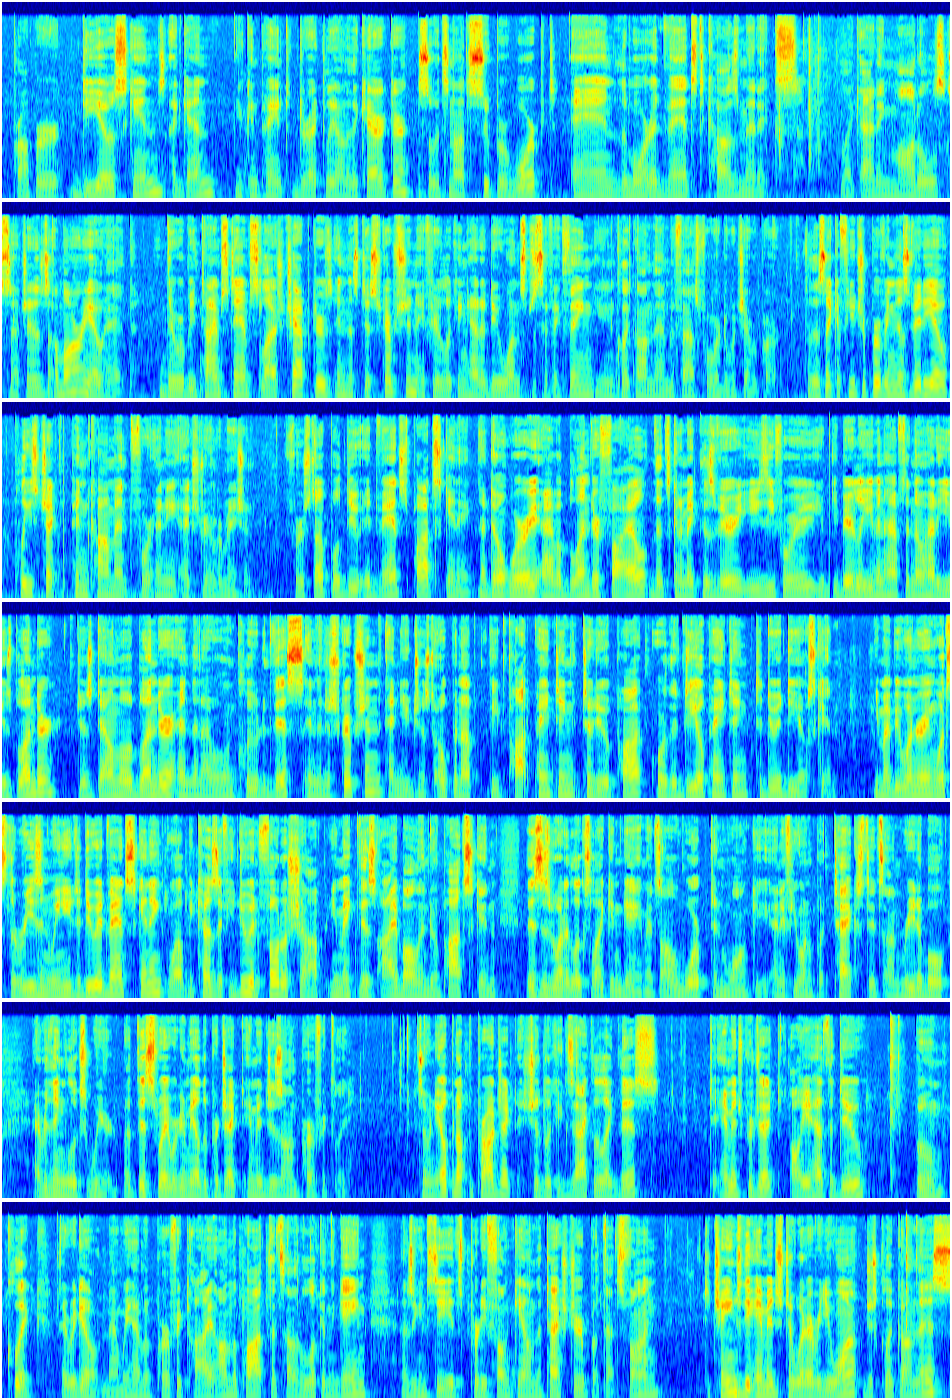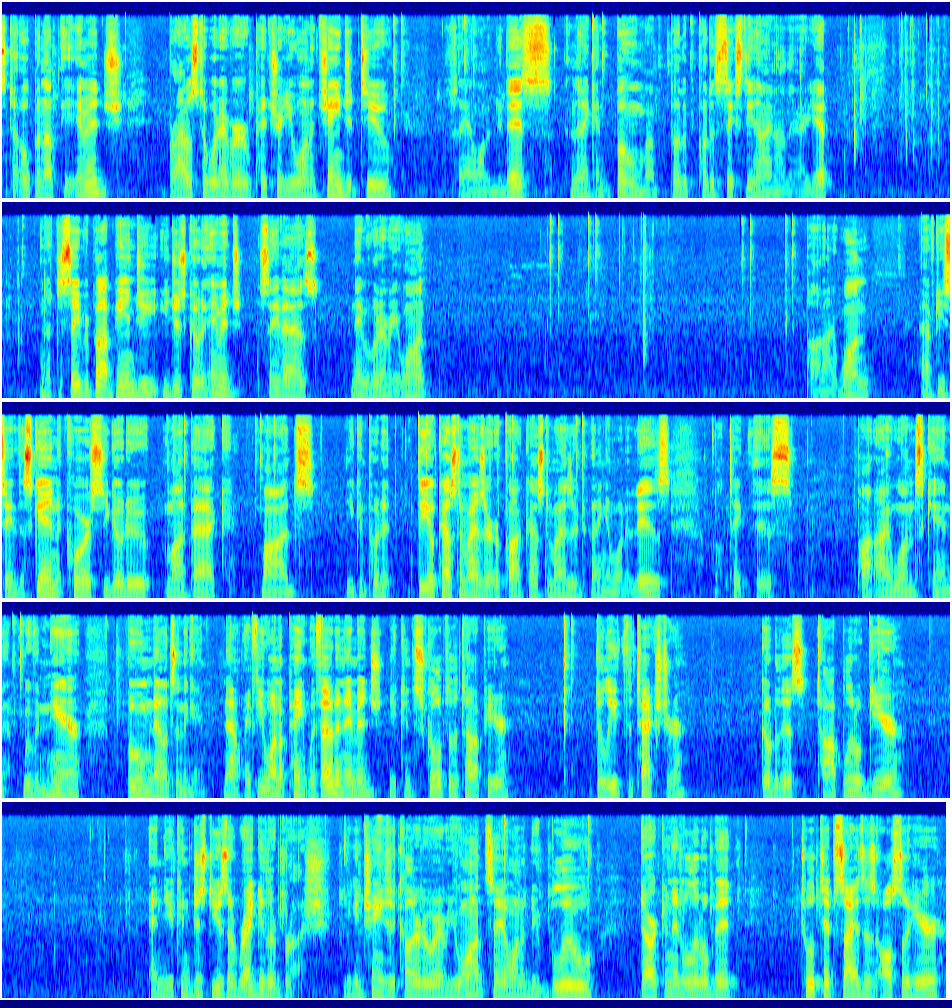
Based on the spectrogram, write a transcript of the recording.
proper Dio skins, again, you can paint directly onto the character so it's not super warped, and the more advanced cosmetics, like adding models such as a Mario head. There will be timestamps slash chapters in this description. If you're looking how to do one specific thing, you can click on them to fast forward to whichever part. For the sake of future-proofing this video, please check the pinned comment for any extra information. First up, we'll do advanced pot skinning. Now don't worry, I have a Blender file that's to make this very easy for you. You barely even have to know how to use Blender. Just download Blender and then I will include this in the description and you just open up the pot painting to do a pot or the Dio painting to do a Dio skin. You might be wondering what's the reason we need to do advanced skinning? Well, because if you do in Photoshop, you make this eyeball into a pot skin, this is what it looks like in game. It's all warped and wonky. And if you want to put text, it's unreadable. Everything looks weird. But this way we're going to be able to project images on perfectly. So when you open up the project, it should look exactly like this. To image project, all you have to do, boom, click. There we go. Now we have a perfect eye on the pot. That's how it'll look in the game. As you can see, it's pretty funky on the texture, but that's fine. To change the image to whatever you want, just click on this to open up the image. Browse to whatever picture you want to change it to. Say I want to do this, and then I can, boom, I put a, put a 69 on there. Yep. Now to save your pot PNG, you just go to image, save as, name it whatever you want. Pot I1. After you save the skin, of course, you go to mod pack, mods. You can put it Dio customizer or pot customizer, depending on what it is. I'll take this pot I1 skin, move it in here. Boom, now it's in the game. Now, if you want to paint without an image, you can scroll up to the top here, delete the texture, go to this top little gear, and you can just use a regular brush. You can change the color to whatever you want. Say I want to do blue, darken it a little bit. Tooltip size is also here.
